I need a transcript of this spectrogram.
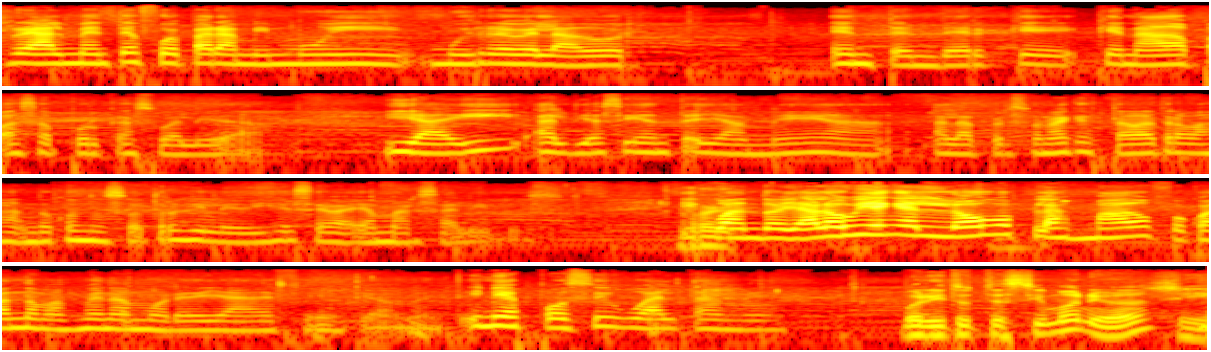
realmente fue para mí muy, muy revelador entender que, que nada pasa por casualidad. Y ahí al día siguiente llamé a, a, la persona que estaba trabajando con nosotros y le dije se va a llamar Saliluz. Y Re cuando ya lo vi en el logo plasmado fue cuando más me enamoré ya definitivamente. Y mi esposo igual también. Bonito testimonio, ¿eh? Sí.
